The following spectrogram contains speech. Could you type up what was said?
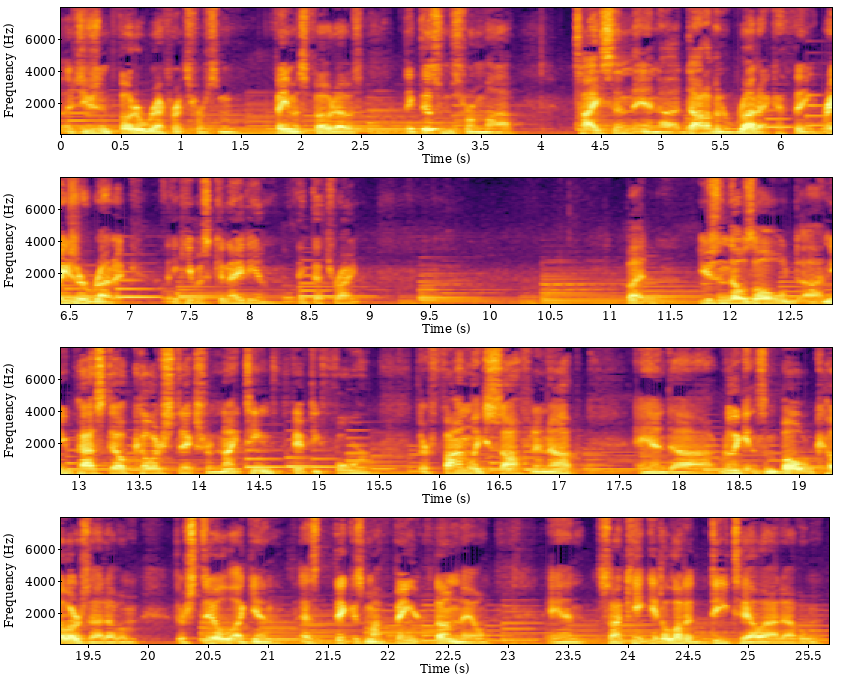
I was using photo reference from some famous photos. I think this one's from uh, Tyson and uh, Donovan Ruddock. I think Razor Ruddock. I think he was Canadian. I think that's right. But using those old uh, pastel color sticks from 1954, they're finally softening up and uh, really getting some bold colors out of them. They're still, again, as thick as my finger thumbnail, and so I can't get a lot of detail out of them,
